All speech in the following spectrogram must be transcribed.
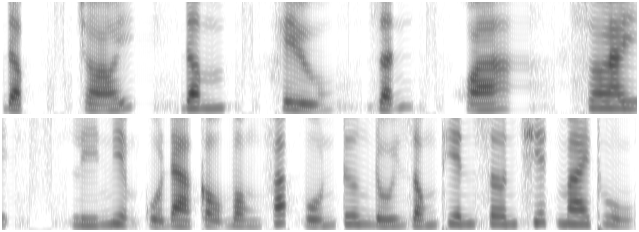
đập, trói, đâm, khều, dẫn, khóa, xoay. Lý niệm của đả cậu bổng pháp vốn tương đối giống thiên sơn chiết mai thủ,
